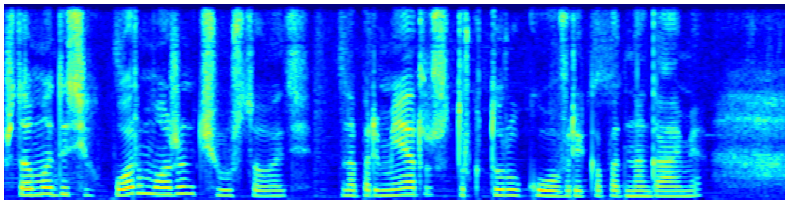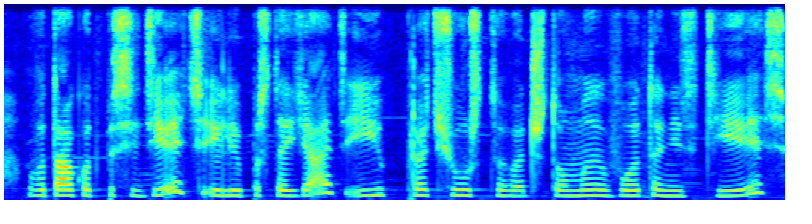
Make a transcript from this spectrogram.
что мы до сих пор можем чувствовать, например, структуру коврика под ногами. Вот так вот посидеть или постоять и прочувствовать, что мы вот они здесь,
